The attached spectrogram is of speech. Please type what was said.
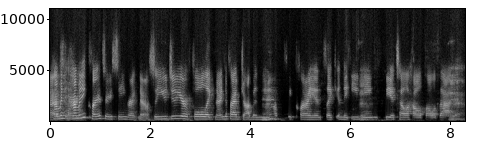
That how many how many clients are you seeing right now? So you do your full like nine to five job and you Mhm. have to see clients like in the evening via telehealth, all of that. yeah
